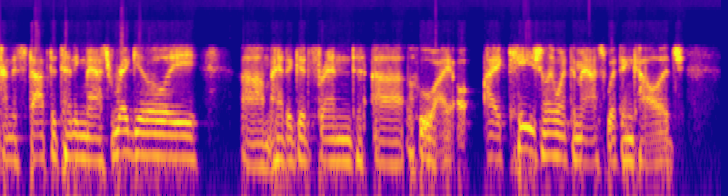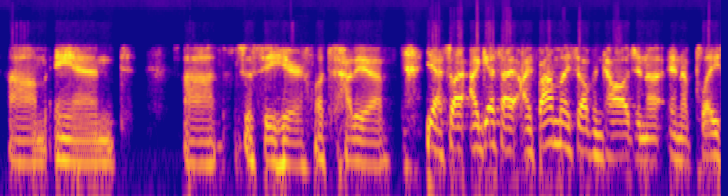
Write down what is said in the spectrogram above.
kind of stopped attending mass regularly. Um, i had a good friend uh, who I, I occasionally went to mass with in college. Um, and uh, so see here. Let's how do you? Yeah, so I, I guess I, I, found myself in college in a in a place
